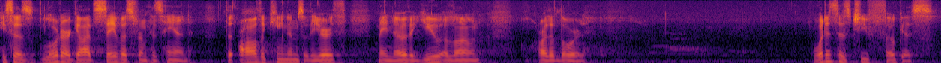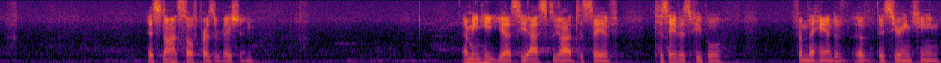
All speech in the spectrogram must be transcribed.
He says, Lord our God, save us from his hand that all the kingdoms of the earth may know that you alone are the Lord. What is his chief focus? It's not self preservation. I mean, he, yes, he asks God to save, to save his people from the hand of, of the Assyrian king.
